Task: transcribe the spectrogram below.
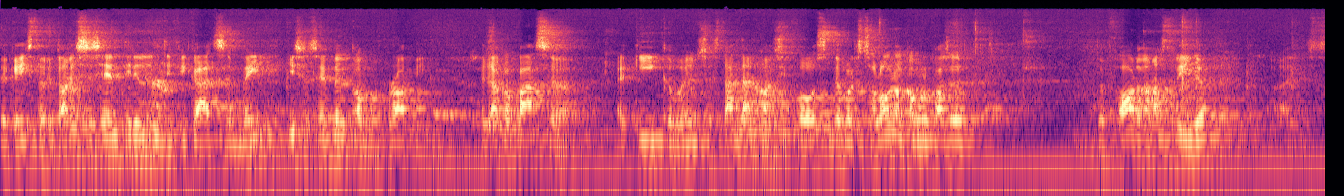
d'aquells territoris se sentin identificats amb ell i se senten com a propi. Allò que passa aquí, que veiem l'estàndard com si fos de Barcelona, com una cosa de fora de la nostra illa, és,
